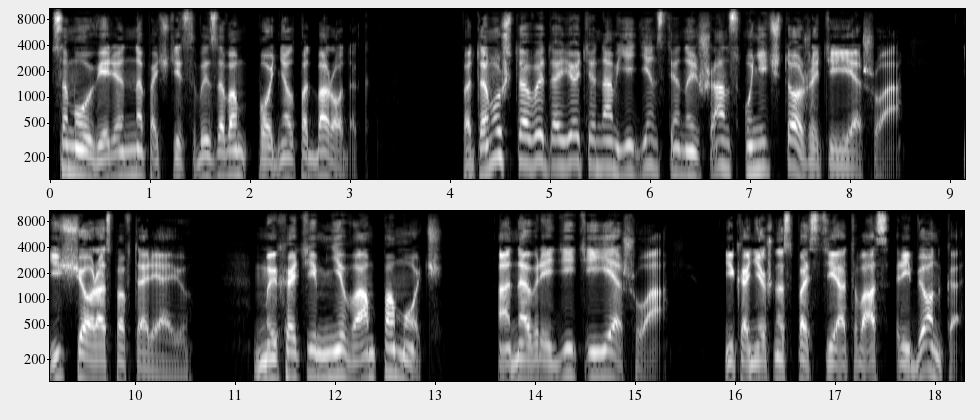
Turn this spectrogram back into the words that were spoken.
самоуверенно, почти с вызовом, поднял подбородок. «Потому что вы даете нам единственный шанс уничтожить Иешуа. Еще раз повторяю, мы хотим не вам помочь, а навредить Иешуа. И, конечно, спасти от вас ребенка.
